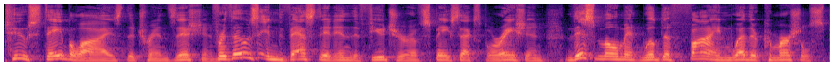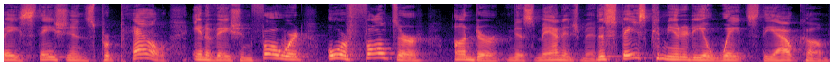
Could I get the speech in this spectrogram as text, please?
to stabilize the transition. For those invested in the future of space exploration, this moment will define whether commercial space stations propel innovation forward or falter under mismanagement. The space community awaits the outcome.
